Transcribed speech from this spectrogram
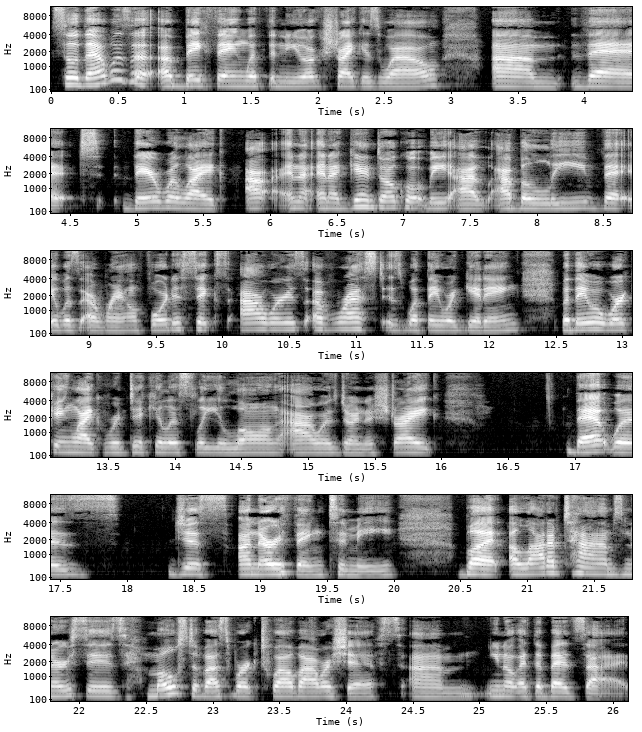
So that was a, a big thing with the New York strike as well. Um, that there were like, I, and and again, don't quote me. I I believe that it was around four to six hours of rest is what they were getting, but they were working like ridiculously long hours during the strike. That was just unearthing to me. But a lot of times, nurses, most of us work 12 hour shifts, um, you know, at the bedside.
